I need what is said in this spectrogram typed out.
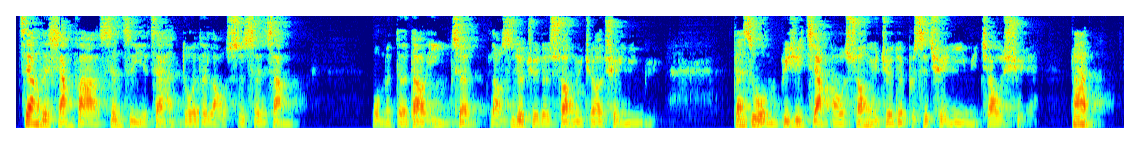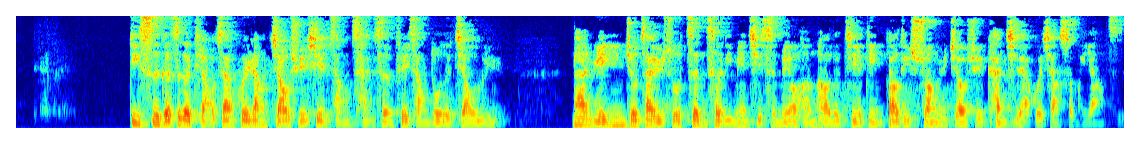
这样的想法甚至也在很多的老师身上，我们得到印证。老师就觉得双语就要全英语，但是我们必须讲哦，双语绝对不是全英语教学。那第四个这个挑战会让教学现场产生非常多的焦虑。那原因就在于说，政策里面其实没有很好的界定，到底双语教学看起来会像什么样子。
